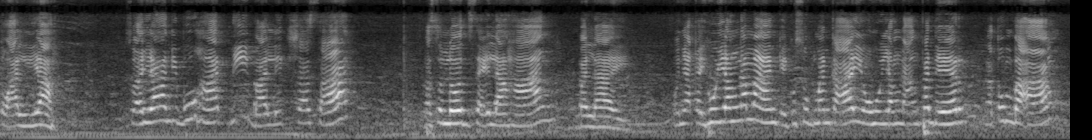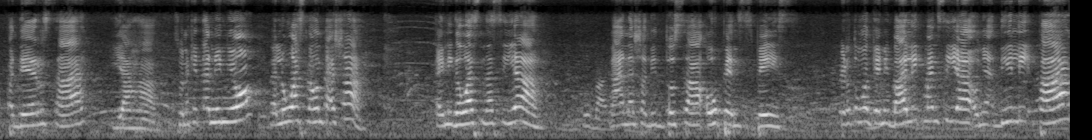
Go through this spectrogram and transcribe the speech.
tuwalya. So ayang gibuhat ni balik siya sa pasulod sa ilahang balay. Unya kay huyang naman, kay kusugman kaayo, huyang na ang pader, natumba ang pader sa iyaha. So nakita ninyo, naluwas na unta siya. Kay nigawas na siya. Naana siya dito sa open space. Pero tungod kay nibalik man siya, unya dili pa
